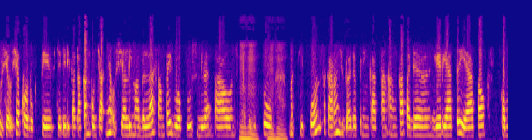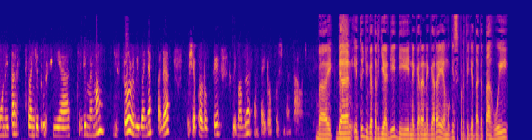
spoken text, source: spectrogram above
usia-usia produktif. Jadi dikatakan puncaknya usia 15 sampai 29 tahun seperti mm -hmm. itu. Mm -hmm. Meskipun sekarang juga ada peningkatan angka pada geriatri ya atau komunitas lanjut usia. Jadi memang justru lebih banyak pada usia produktif 15 sampai 29 tahun. Baik, dan itu juga terjadi di negara-negara yang mungkin seperti kita ketahui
